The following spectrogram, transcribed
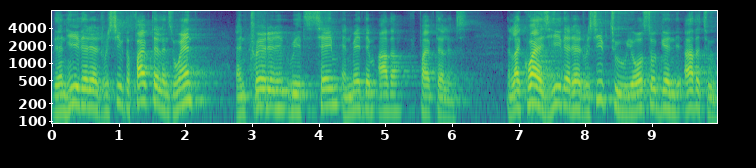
Then he that had received the five talents went and traded it with same and made them other five talents. And likewise, he that had received two, he also gained the other two.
